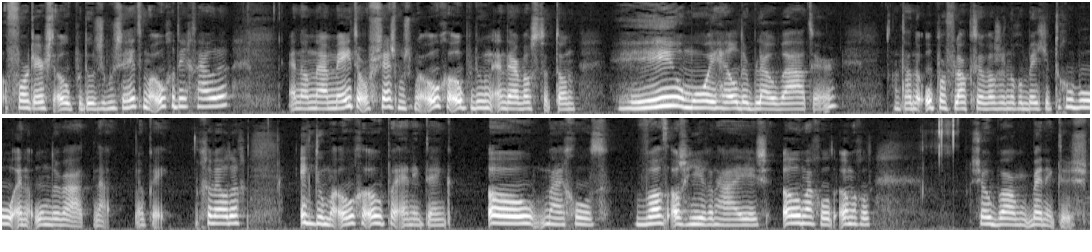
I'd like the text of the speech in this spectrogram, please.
voor het eerst open doen. Dus ik moest hele mijn ogen dicht houden. En dan na een meter of zes moest ik mijn ogen open doen. En daar was het dan heel mooi helder blauw water. Want aan de oppervlakte was er nog een beetje troebel en onder water. Nou, oké, geweldig. Ik doe mijn ogen open en ik denk: Oh mijn god, wat als hier een haai is? Oh mijn god, oh mijn god. Zo bang ben ik dus.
